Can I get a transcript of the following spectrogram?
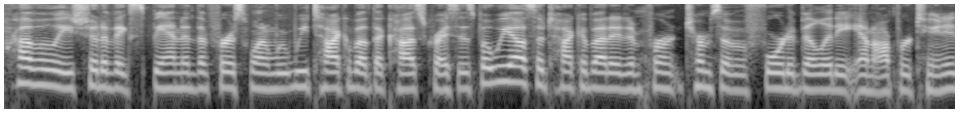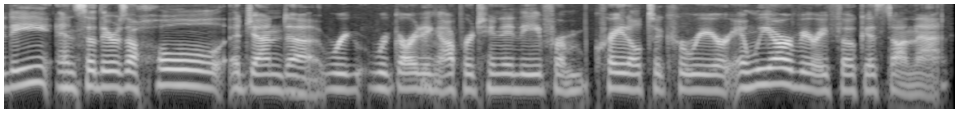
probably should have expanded the first one where we talk about the cost crisis, but we also talk about it in fer- terms of affordability and opportunity. And so there's a whole agenda re- regarding opportunity from cradle to career, and we are very focused on that.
